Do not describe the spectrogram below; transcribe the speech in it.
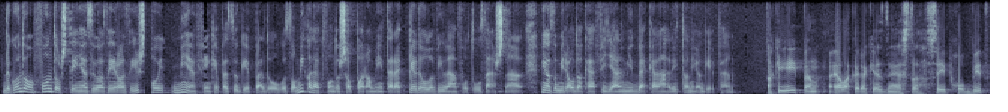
De gondolom fontos tényező azért az is, hogy milyen fényképezőgéppel dolgozom. Mik a legfontosabb paraméterek, például a villámfotózásnál? Mi az, amire oda kell figyelni, mit be kell állítani a gépen? Aki éppen el akarja kezdeni ezt a szép hobbit,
